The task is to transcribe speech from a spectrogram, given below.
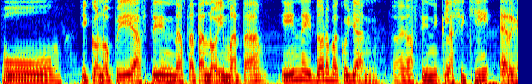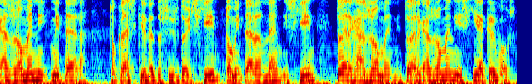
που εικονοποιεί αυτή, αυτά τα νοήματα είναι η Ντόρα Μπακογιάννη. Ε, Αυτή είναι η κλασική εργαζόμενη μητέρα. Το κλασική δεν το συζητώ, ισχύει. Το μητέρα, ναι, ισχύει. Το εργαζόμενη. Το εργαζόμενη ισχύει ακριβώς.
